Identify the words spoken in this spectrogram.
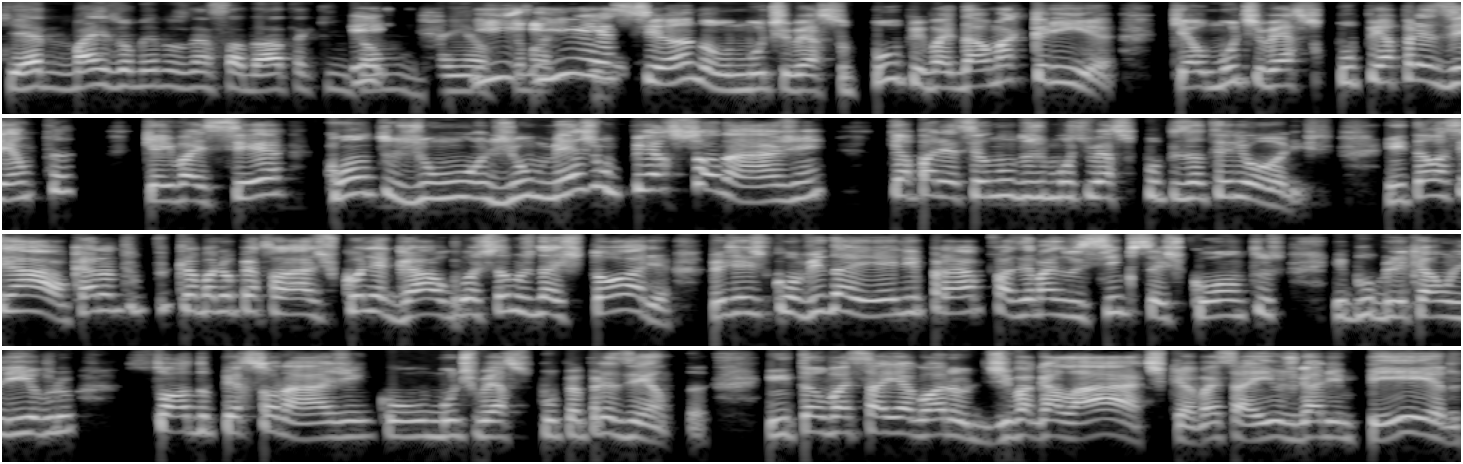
que é mais ou menos nessa data que então e, tem a e, e esse ano o Multiverso Pulp vai dar uma cria, que é o Multiverso Pulp apresenta, que aí vai ser contos de um, de um mesmo personagem que apareceu num dos multiversos pulps anteriores. Então, assim, ah, o cara trabalhou o personagem, ficou legal, gostamos da história, a gente convida ele para fazer mais uns 5, 6 contos e publicar um livro só do personagem com o multiverso pulp apresenta. Então vai sair agora o Diva Galáctica, vai sair os Garimpeiros,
